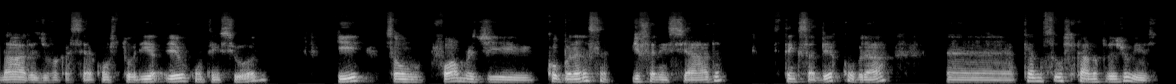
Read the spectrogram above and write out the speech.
na área de advocacia a consultoria e o contencioso, que são formas de cobrança diferenciada. Você tem que saber cobrar é, para não ficar no prejuízo.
